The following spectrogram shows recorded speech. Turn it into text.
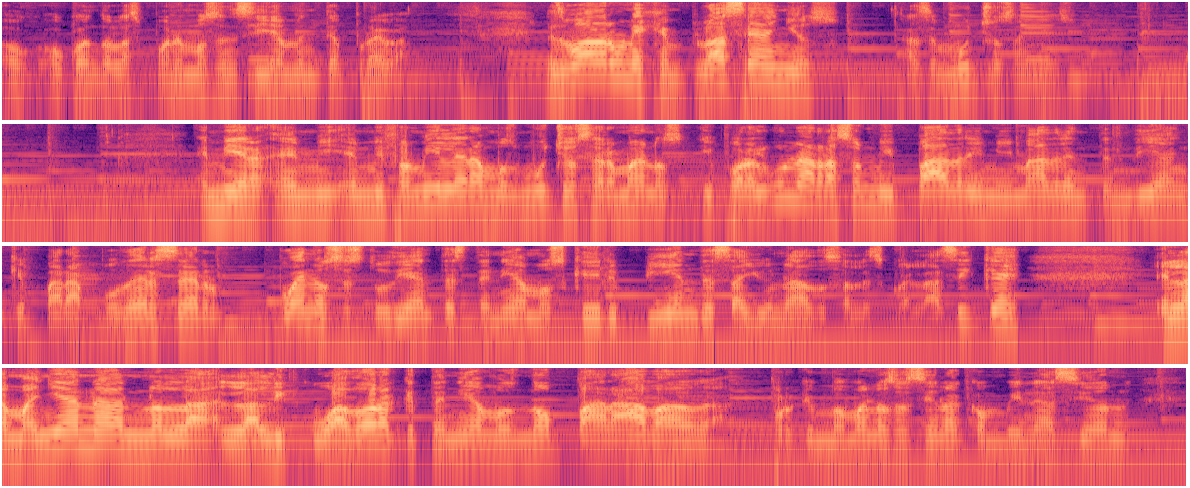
o, cuando las ponemos sencillamente a prueba. Les voy a dar un ejemplo. Hace años, hace muchos años, en mi, en, mi, en mi, familia éramos muchos hermanos y por alguna razón mi padre y mi madre entendían que para poder ser buenos estudiantes teníamos que ir bien desayunados a la escuela. Así que en la mañana no, la, la licuadora que teníamos no paraba porque mi mamá nos hacía una combinación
